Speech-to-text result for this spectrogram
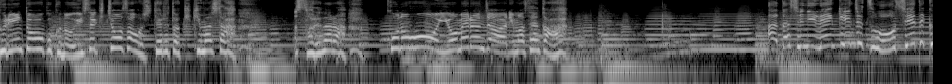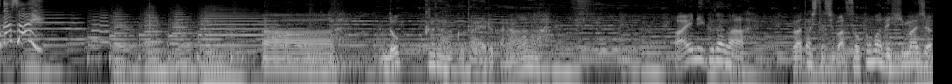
クリント王国の遺跡調査をしてると聞きました。それならこの本を読めるんじゃありませんか？私に錬金術を教えてください。あーどっから答えるかな？あいにくだが私たちはそこまで暇じゃ。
